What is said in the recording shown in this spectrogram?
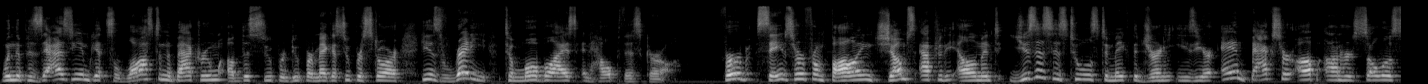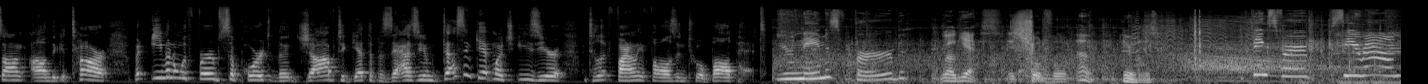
when the Pizzazium gets lost in the back room of the super duper mega superstore, he is ready to mobilize and help this girl. Ferb saves her from falling, jumps after the element, uses his tools to make the journey easier, and backs her up on her solo song on the guitar. But even with Ferb's support, the job to get the Pizzazium doesn't get much easier until it finally falls into a ball pit. Your name is Ferb? Well, yes, it's short for. Oh, here it is. Thanks, Ferb. See you around.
